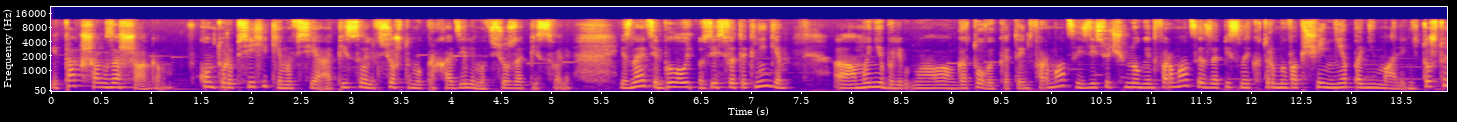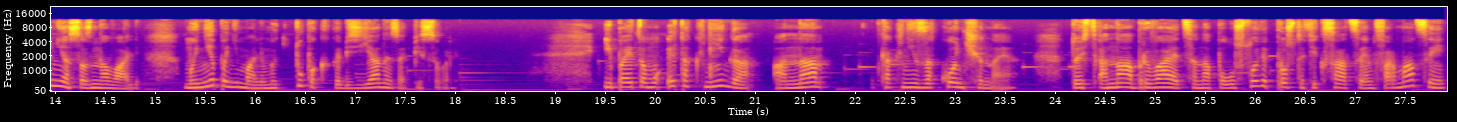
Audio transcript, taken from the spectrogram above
И так шаг за шагом контуры психики мы все описывали, все, что мы проходили, мы все записывали. И знаете, было здесь в этой книге, а, мы не были а, готовы к этой информации. Здесь очень много информации записанной, которую мы вообще не понимали. Не то, что не осознавали. Мы не понимали, мы тупо как обезьяны записывали. И поэтому эта книга, она как незаконченная. То есть она обрывается на полуслове, просто фиксация информации,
